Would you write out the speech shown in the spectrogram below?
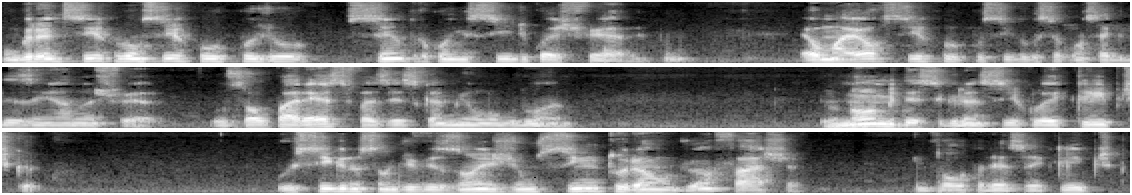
um grande círculo é um círculo cujo centro coincide com a esfera. Então, é o maior círculo possível que você consegue desenhar na esfera. O Sol parece fazer esse caminho ao longo do ano. O nome desse grande círculo é eclíptica. Os signos são divisões de um cinturão, de uma faixa em volta dessa eclíptica,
